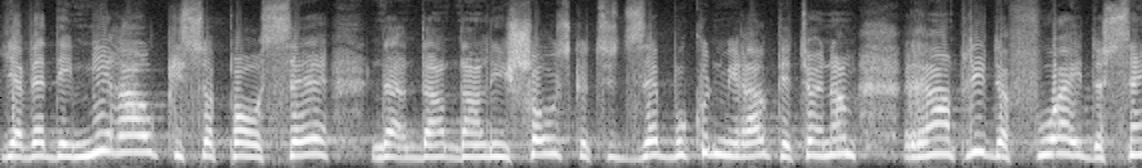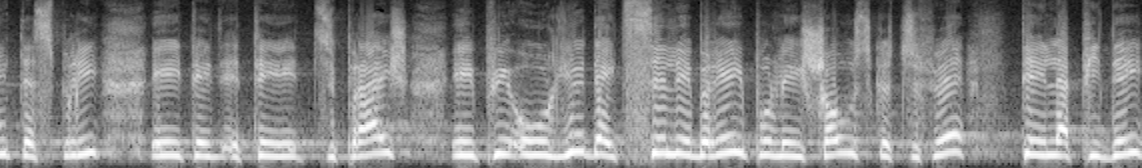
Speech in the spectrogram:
Il y avait des miracles qui se passaient dans, les choses que tu disais, beaucoup de miracles. Tu es un homme rempli de foi et de Saint-Esprit et tu prêches. Et puis, au lieu d'être célébré pour les choses que tu fais, tu es lapidé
